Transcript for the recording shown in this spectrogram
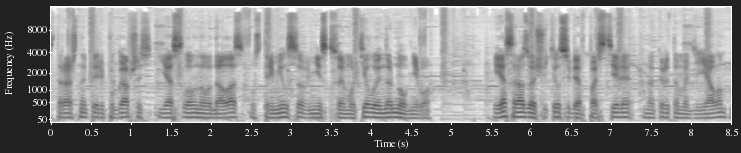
Страшно перепугавшись, я словно водолаз устремился вниз к своему телу и нырнул в него. Я сразу ощутил себя в постели, накрытым одеялом,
